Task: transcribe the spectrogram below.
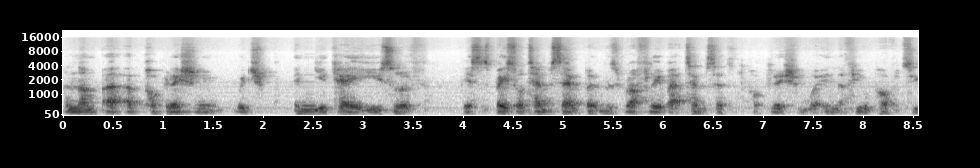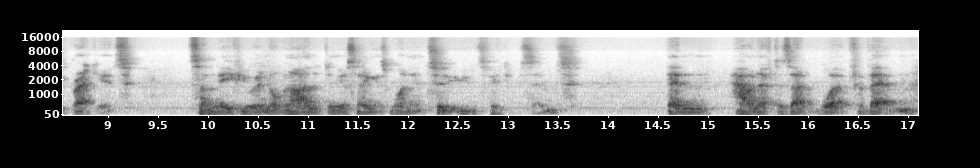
a, num- a, population which in the UK you sort of yes, it's based on ten percent, but it was roughly about ten percent of the population were in the fuel poverty bracket. Suddenly, if you were in Northern Ireland and you're saying it's one in two, it's fifty percent, then how on earth does that work for them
